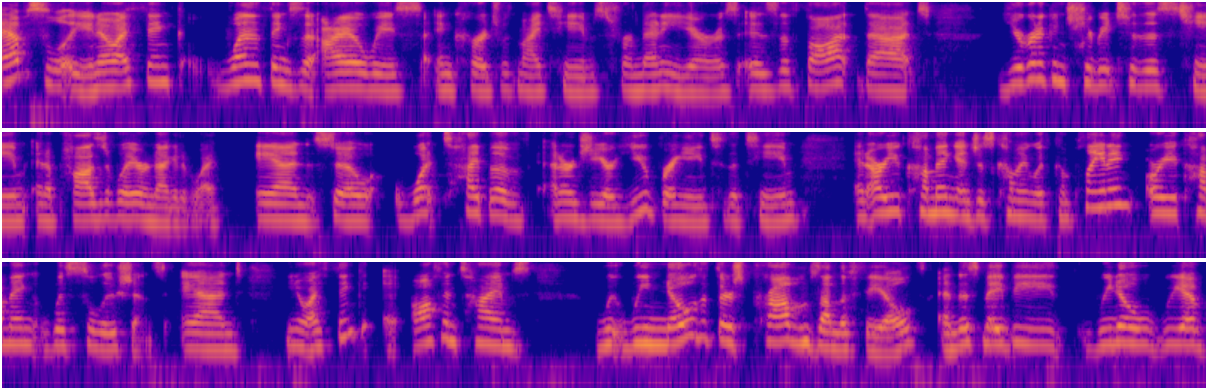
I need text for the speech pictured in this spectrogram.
Absolutely. You know, I think one of the things that I always encourage with my teams for many years is the thought that you're going to contribute to this team in a positive way or negative way. And so, what type of energy are you bringing to the team? And are you coming and just coming with complaining or are you coming with solutions? And, you know, I think eh, oftentimes we, we know that there's problems on the field, and this may be, we know we have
